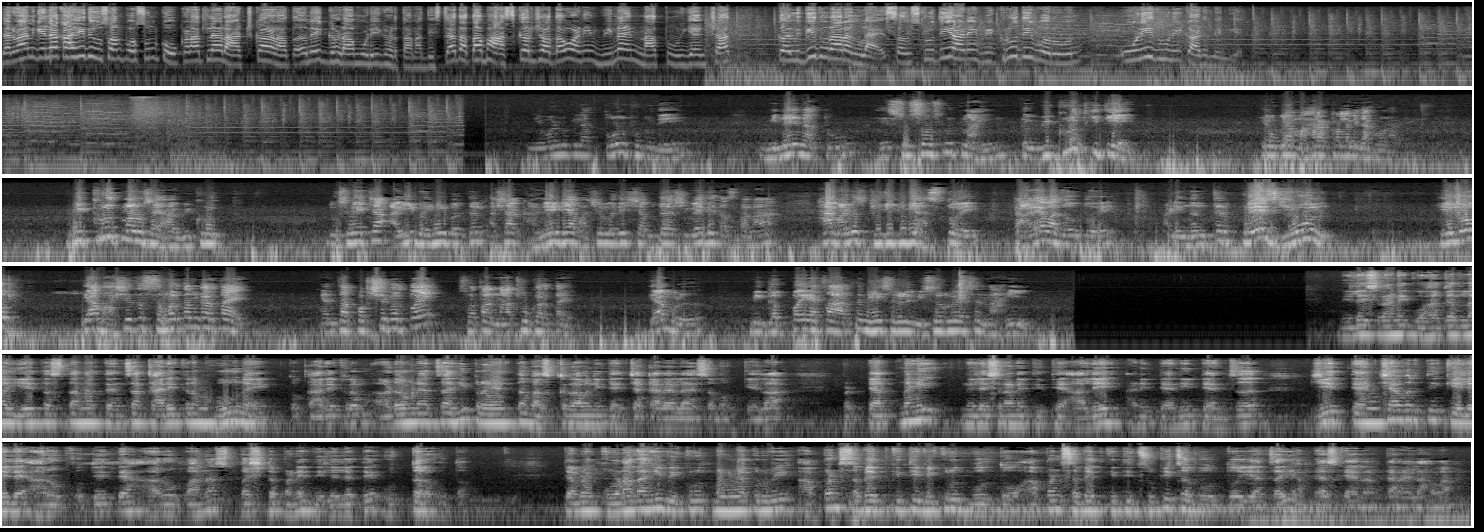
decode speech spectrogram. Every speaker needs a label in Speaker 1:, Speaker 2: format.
Speaker 1: दरम्यान गेल्या काही दिवसांपासून कोकणातल्या राजकारणात अनेक घडामोडी घडताना दिसतात. आता भास्कर जाधव आणि विनय नातू यांच्यात कलगीदुरा रंगलाय. संस्कृती आणि विकृतीवरून उणी धुणी काढलेली आहे.
Speaker 2: निवडणुकीला तोंड फुटू दे. विनय नातू हे सुसंस्कृत नाही तर विकृत किती आहेत? हे उभ्या महाराष्ट्राला मी दाखवणार आहे. विकृत माणूस आहे हा विकृत. दुसऱ्याच्या आई बहिणीबद्दल अशा घाणेरड्या भाषेमध्ये शब्द शिव्या देत असताना हा माणूस फिदी फिदी हसतोय टाळ्या वाजवतोय आणि नंतर प्रेस घेऊन हे लोक त्या भाषेचं समर्थन करतायत. यांचा पक्ष करतोय स्वतः नाथू करतायत. त्यामुळं मी गप्पा याचा अर्थ मी हे सगळं विसरलोय असं नाही.
Speaker 3: निलेश राणे गुहागरला येत असताना त्यांचा कार्यक्रम होऊ नये तो कार्यक्रम अडवण्याचाही प्रयत्न भास्कररावांनी त्यांच्या कार्यालयासमोर केला. पण त्यातनंही निलेश राणे तिथे आले आणि त्यांनी त्यांचं जे त्यांच्यावरती केलेले आरोप होते त्या आरोपांना स्पष्टपणे दिलेलं ते उत्तर होतं. त्यामुळे कोणालाही विकृत म्हणण्यापूर्वी आपण सभेत किती विकृत बोलतो आपण सभेत किती चुकीचं बोलतो याचाही अभ्यास करायला करायला हवा.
